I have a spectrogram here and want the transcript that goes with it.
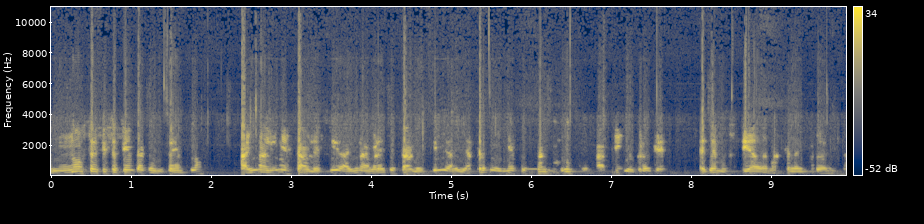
no sé si se sienta contento. Hay una línea establecida, hay una brecha establecida y hacer movimientos tan bruscos así yo creo que es demasiado, demasiado imprudente.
